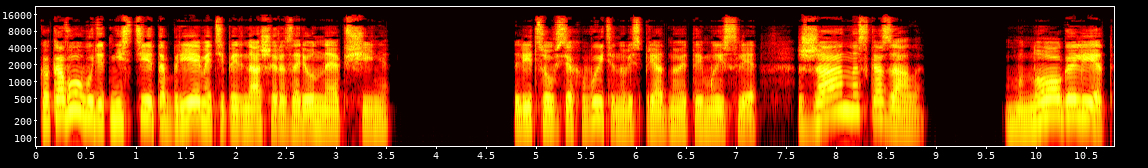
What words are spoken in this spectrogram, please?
Каково будет нести это бремя теперь нашей разоренной общине? Лица у всех вытянулись при одной этой мысли. Жанна сказала, «Много лет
